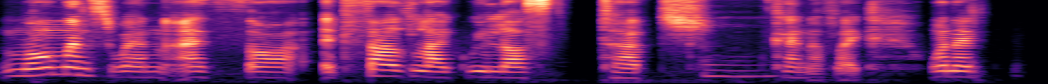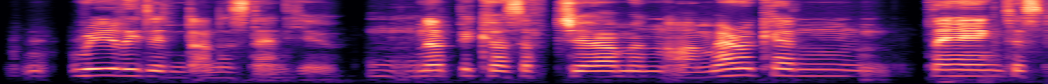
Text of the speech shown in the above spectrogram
moments when I thought it felt like we lost touch, Mm. kind of like when I r- really didn't understand you. Mm-mm. Not because of German or American thing, just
